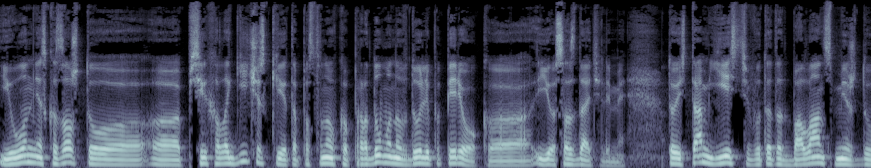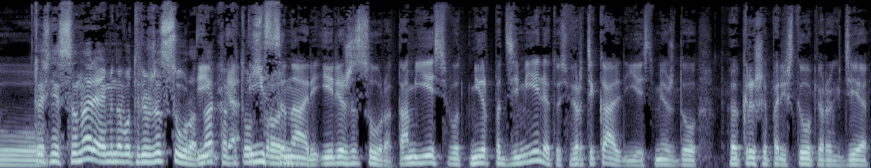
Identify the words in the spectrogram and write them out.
и он мне сказал, что э, психологически эта постановка продумана вдоль и поперек э, ее создателями. То есть там есть вот этот баланс между... То есть не сценарий, а именно вот режиссура, и, да, как это и сценарий, и режиссура. Там есть вот мир подземелья, то есть вертикаль есть между э, крышей Парижской оперы, где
